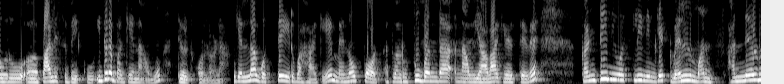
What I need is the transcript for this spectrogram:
ಅವರು ಪಾಲಿಸಬೇಕು, ಇದರ ಬಗ್ಗೆ ನಾವು ತಿಳಿದುಕೊಳ್ಳೋಣ. ಎಲ್ಲ ಗೊತ್ತೇ ಇರುವ ಹಾಗೆ ಮೆನೋಪಾಸ್ ಅಥವಾ ಋತುಬಂಧ ನಾವು ಯಾವಾಗ ಹೇಳ್ತೇವೆ? ಕಂಟಿನ್ಯೂಸ್ಲಿ ನಿಮಗೆ ಟ್ವೆಲ್ ಮಂತ್ಸ್ ಹನ್ನೆರಡು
